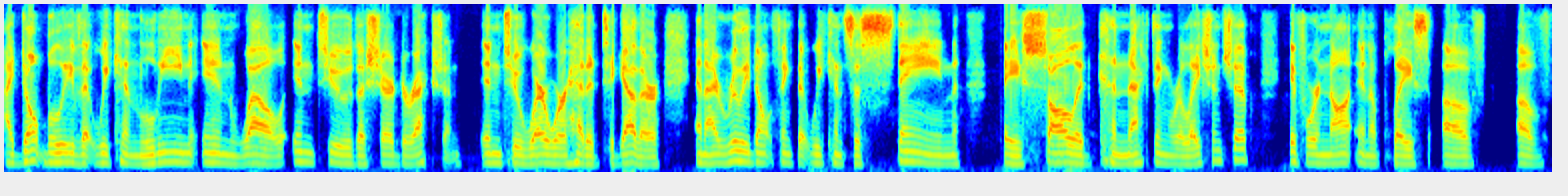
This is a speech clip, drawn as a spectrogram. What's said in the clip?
I don't believe that we can lean in well into the shared direction, into where we're headed together. And I really don't think that we can sustain a solid connecting relationship if we're not in a place of of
